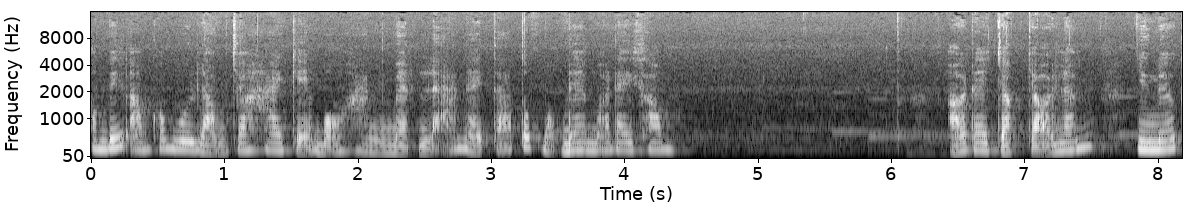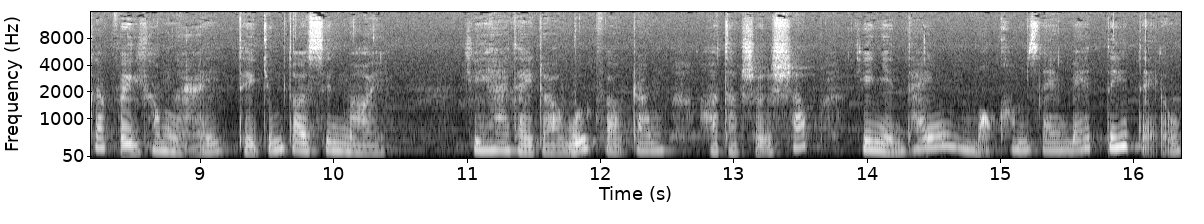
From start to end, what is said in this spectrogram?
không biết ông có vui lòng cho hai kẻ bộ hành mệt lã này tá túc một đêm ở đây không? Ở đây chật chội lắm, nhưng nếu các vị không ngại thì chúng tôi xin mời. Khi hai thầy trò bước vào trong, họ thật sự sốc khi nhìn thấy một không gian bé tí tẹo,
